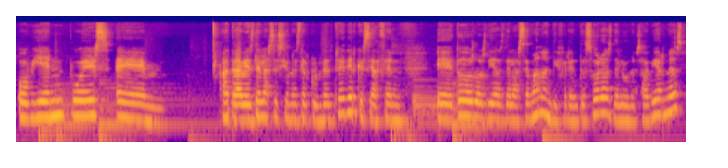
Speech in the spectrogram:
o bien pues em, a través de las sesiones del Club del Trader que se hacen eh, todos los días de la semana en diferentes horas, de lunes a viernes,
